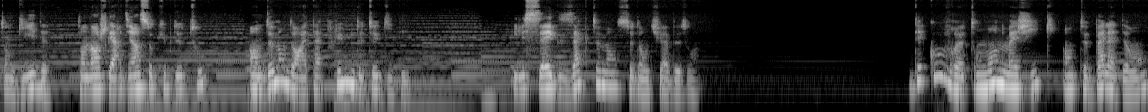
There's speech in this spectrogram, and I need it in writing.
Ton guide, ton ange gardien s'occupe de tout en demandant à ta plume de te guider. Il sait exactement ce dont tu as besoin. Découvre ton monde magique en te baladant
